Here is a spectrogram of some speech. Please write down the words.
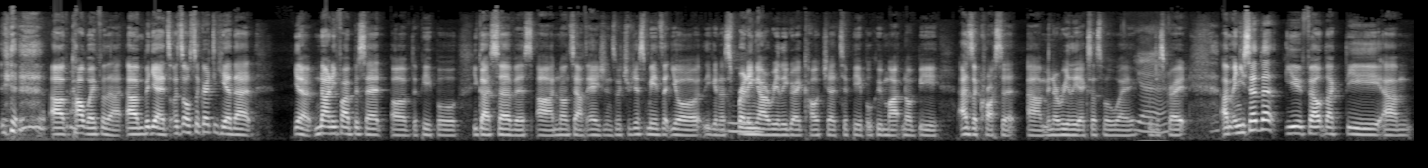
it's uh, can't wait for that. Um, but yeah, it's, it's also great to hear that you know 95% of the people you guys service are non-south asians which just means that you're you're gonna spreading our really great culture to people who might not be as across it um, in a really accessible way which is great um, and you said that you felt like the um,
